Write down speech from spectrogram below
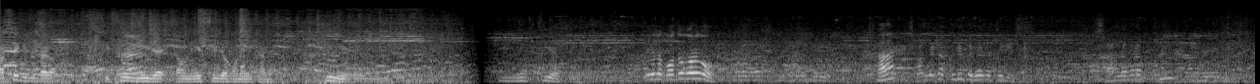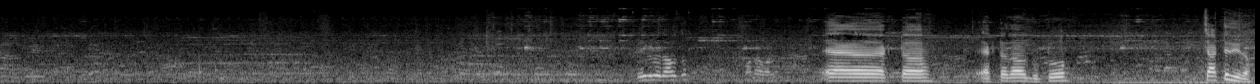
আছে কিছু টাকা কিছু নিয়ে যায় কারণ এসছি যখন এইখানে কি নিয়ে যায়? কি আছে। এগুলো কত করব হ্যাঁ? সামনেটা কুড়ি পেছনে তিরিশ সামনে করে কুড়ি এইগুলো দাও তো। একটা একটা দাও দুটো। চারটে দিয়ে দাও।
